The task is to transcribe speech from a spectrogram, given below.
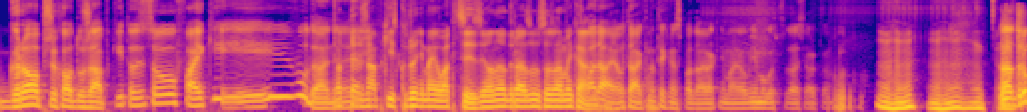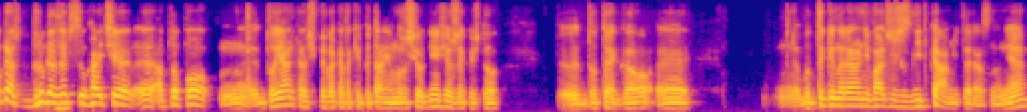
gro przychodu żabki to są fajki i woda, nie? No te żabki, które nie mają akcyzy, one od razu są zamykane. Padają, tak, natychmiast padają, jak nie mają, nie mogą sprzedać alkoholu. Mhm, mhm. No, druga, druga rzecz, słuchajcie, e, a propos mm, do Janka śpiewaka takie pytanie, może się odniesiesz jakoś do, do tego, bo ty generalnie walczysz z lipkami teraz, no nie?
